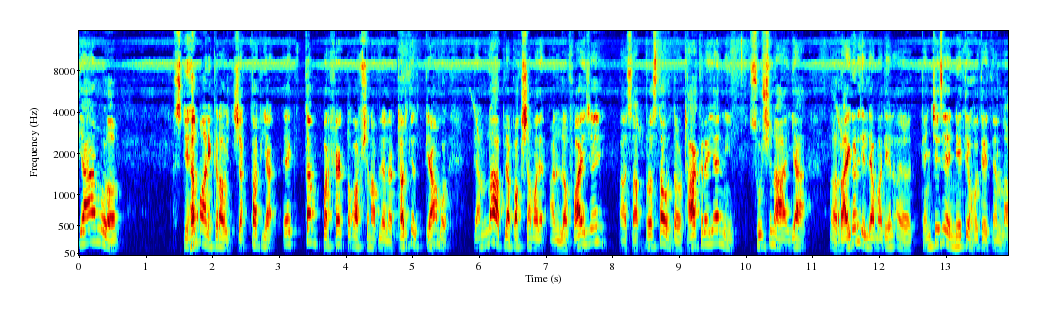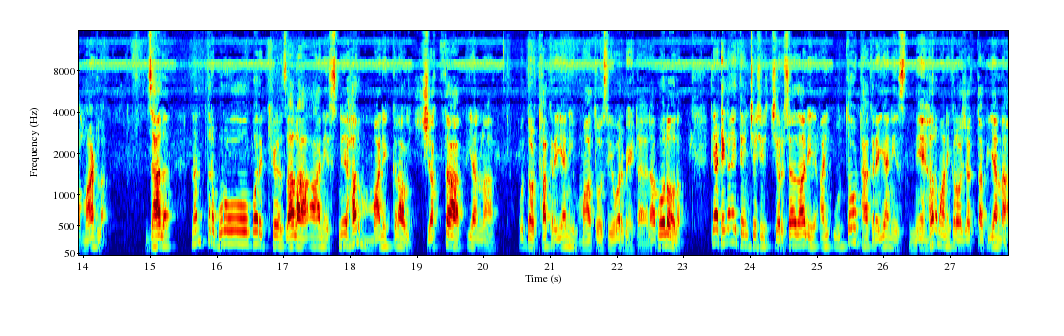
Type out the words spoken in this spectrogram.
त्यामुळं स्नेहल माणिकराव जगताप या एकदम परफेक्ट ऑप्शन आपल्याला ठरतील. त्यामुळे त्यांना आपल्या पक्षामध्ये आणलं पाहिजे असा प्रस्ताव उद्धव ठाकरे यांनी सूचना या रायगड जिल्ह्यामधील त्यांचे जे नेते होते त्यांना मांडला. झालं. नंतर बरोबर खेळ झाला आणि स्नेहल माणिकराव जगताप यांना उद्धव ठाकरे यांनी मातोश्रीवर भेटायला बोलवलं. त्या ठिकाणी त्यांच्याशी चर्चा झाली आणि उद्धव ठाकरे यांनी स्नेहल माणिकराव जगताप यांना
